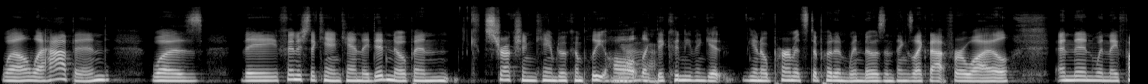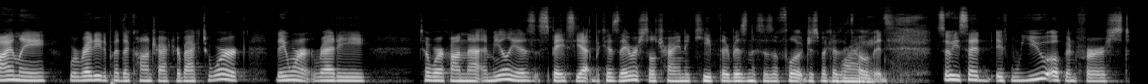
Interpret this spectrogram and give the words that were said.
Well, what happened was they finished the can can. They didn't open. Construction came to a complete halt. Yeah. Like they couldn't even get you know permits to put in windows and things like that for a while. And then when they finally were ready to put the contractor back to work, they weren't ready to work on that Amelia's space yet because they were still trying to keep their businesses afloat just because Right. of COVID. So he said, if you open first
